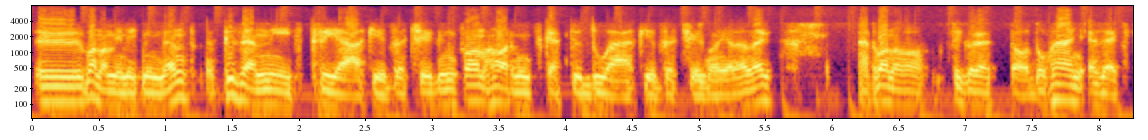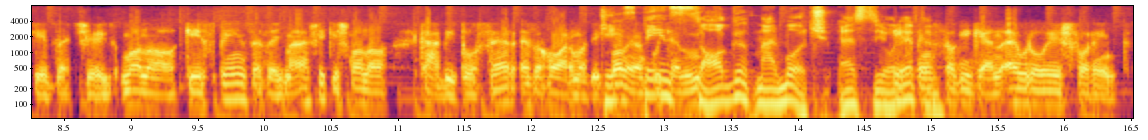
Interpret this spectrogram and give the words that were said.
Ö, van, ami még mindent. 14 triál képzettségünk van, 32 duál képzettség van jelenleg. Tehát van a cigaretta, a dohány, ez egy képzettség. Van a készpénz, ez egy másik, és van a kábítószer, ez a harmadik. Van olyan Készpénz, kutya- szag, már bocs, ezt jól értem? Készpénzszag, igen, euró és forint.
